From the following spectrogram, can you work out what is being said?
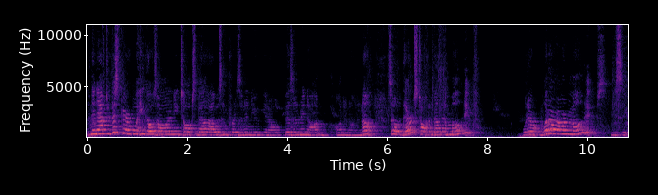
And then after this parable, he goes on and he talks about I was in prison and you you know visited me not, and on and on and on. So there it's talking about a motive. What are what are our motives? You see.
